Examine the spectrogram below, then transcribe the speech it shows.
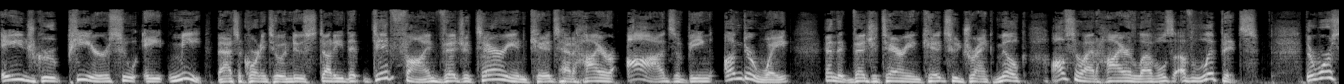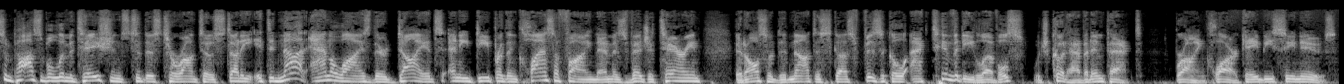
age group peers who ate meat. That's according to a new study that did find vegetarian kids had higher odds of being underweight and that vegetarian kids who drank milk also had higher levels of lipids. There were some possible limitations to this Toronto study. It did not analyze their diets any deeper than classifying them as vegetarian. It also did not discuss physical activity levels, which could have an impact. Brian Clark, ABC News.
